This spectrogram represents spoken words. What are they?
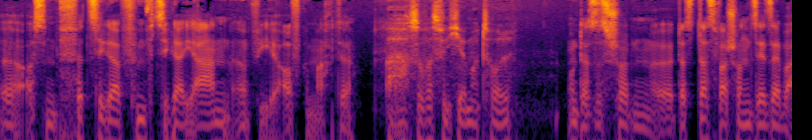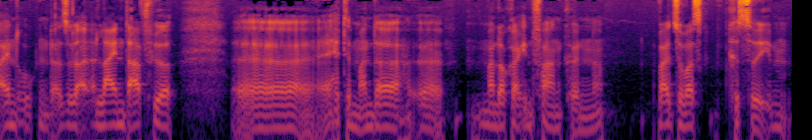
äh, aus den 40er, 50er Jahren irgendwie aufgemachte. Ach, sowas finde ich ja immer toll. Und das ist schon, äh, das, das war schon sehr, sehr beeindruckend. Also allein dafür äh, hätte man da äh, mal locker hinfahren können, ne? Weil sowas kriegst du eben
